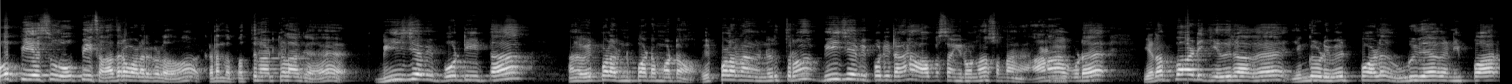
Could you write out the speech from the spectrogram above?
ஓபிஎஸும் ஓபிஎஸ் ஆதரவாளர்களும் கடந்த பத்து நாட்களாக பிஜேபி போட்டியிட்டா நாங்கள் வேட்பாளர் நிப்பாட்ட மாட்டோம். வேட்பாளர் நாங்கள் நிறுத்துறோம். பிஜேபி போட்டிட்டாங்கன்னா வாபஸ் வாங்கிடுவோம்னு தான் சொன்னாங்க. ஆனால் கூட எடப்பாடிக்கு எதிராக எங்களுடைய வேட்பாளர் உறுதியாக நிற்பார்.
